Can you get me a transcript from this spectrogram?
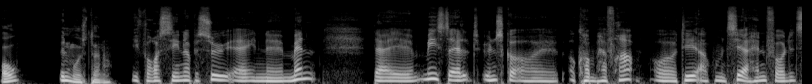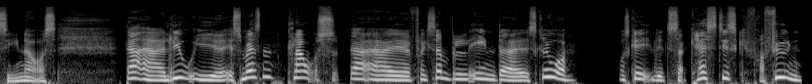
og en modstander. Vi får også senere besøg af en øh, mand, der øh, mest af alt ønsker at, øh, at komme herfra, og det argumenterer han for lidt senere også. Der er liv i øh, sms'en. Claus, der er øh, for eksempel en, der skriver, måske lidt sarkastisk, fra Fyn.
